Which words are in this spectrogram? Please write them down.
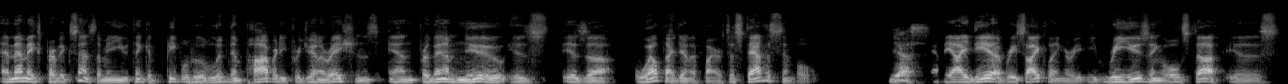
and that makes perfect sense. I mean, you think of people who have lived in poverty for generations, and for them, new is is a wealth identifier. It's a status symbol. Yes. And the idea of recycling or reusing old stuff is,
